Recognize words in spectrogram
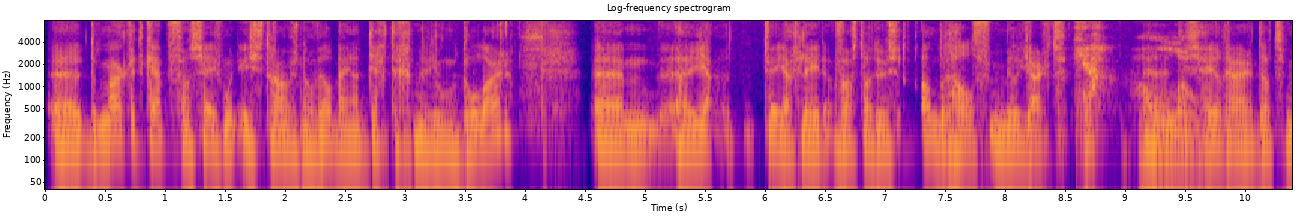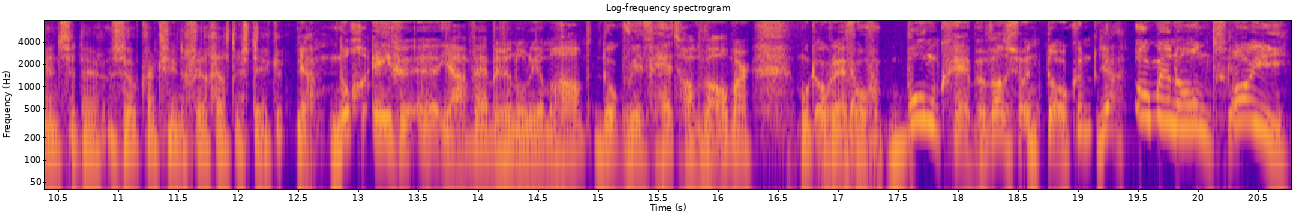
Uh, de market cap van SafeMoon is trouwens nog wel bijna 30 miljoen dollar. Um, uh, ja, twee jaar geleden was dat dus anderhalf miljard. Ja. Uh, het is heel raar dat mensen daar zo krankzinnig veel geld in steken. Ja, nog even, uh, ja, we hebben ze nog niet helemaal gehad. Doc with het hadden we al, maar we moeten ook nog even ja. over Bonk hebben. Wat is een token? Ja. Ook met een hond. Ja. Hoi.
